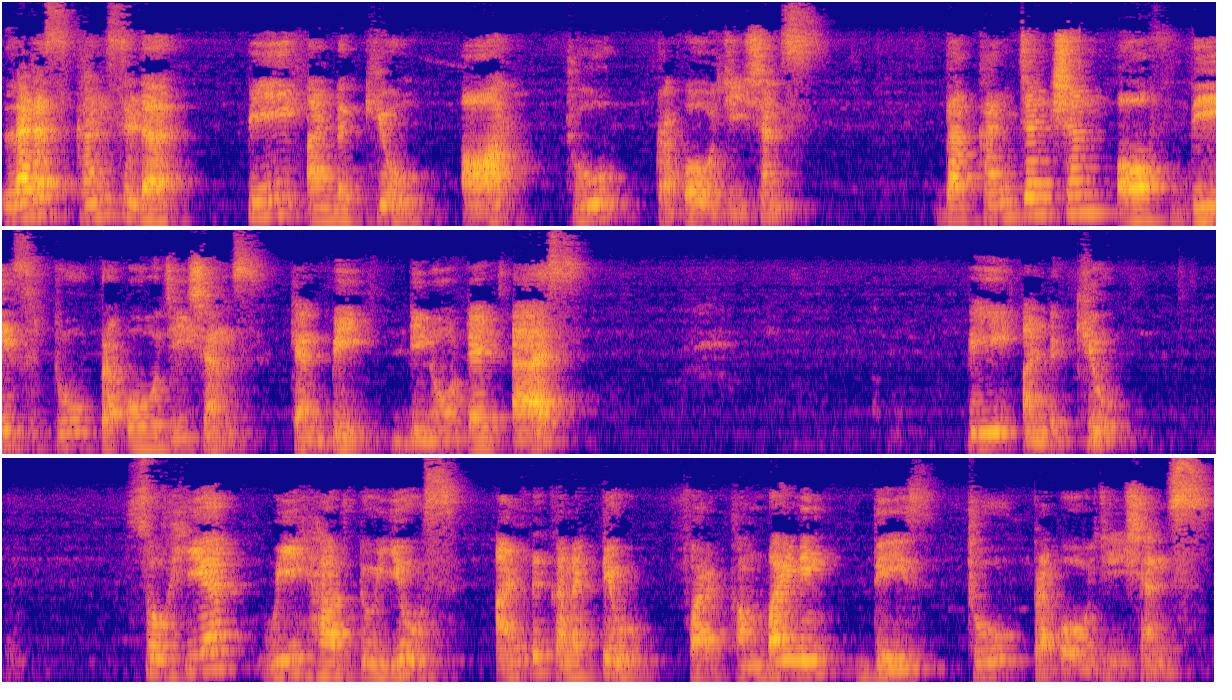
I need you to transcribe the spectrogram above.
Let us consider P and Q are two propositions. The conjunction of these two propositions can be denoted as P and Q so here we have to use and connective for combining these two propositions.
